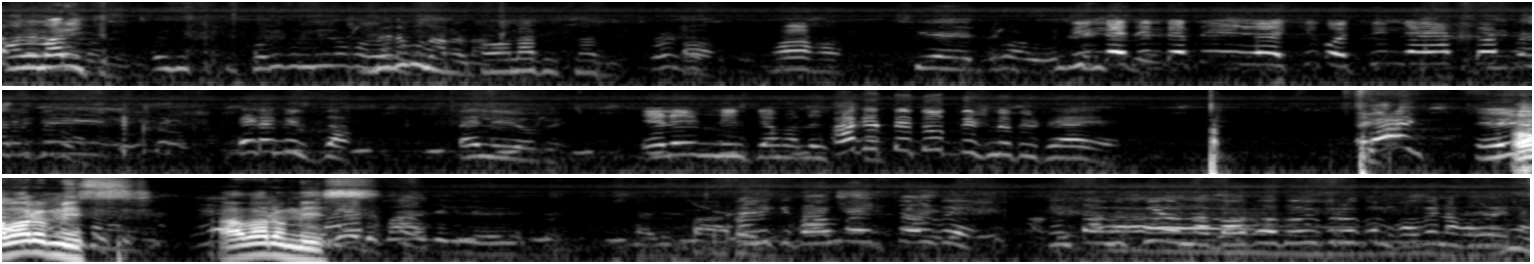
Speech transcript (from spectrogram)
আমি মারি দেখুন না না নাফিস নাফিস তিনটা তিনটা কি কই তিনটা একটা এটা মিস দা তাইলেই হবে এটা মিস দা ভালো আগে তে দুধ দিস না তুই ঠায় আবারও মিস আবারও মিস আমি কি বাবা চলবে? কিন্তু আমি কিও না বাবা রকম হবে না হবে না।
